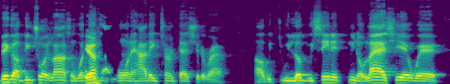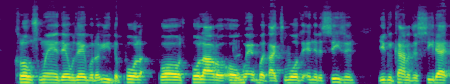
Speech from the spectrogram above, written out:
big up Detroit Lions and what Yeah. they got going and how they turned that shit around. Uh, we we looked, we seen it, you know, last year where close wins they was able to either pull pause, pull out or, or Mhm. win. But like towards the end of the season, you can kind of just see that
